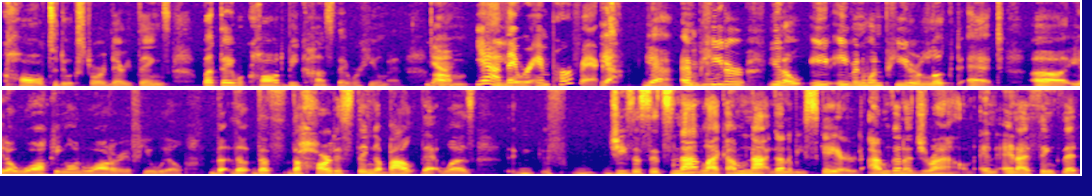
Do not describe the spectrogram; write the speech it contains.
called to do extraordinary things, but they were called because they were human. Yeah. Um, yeah, they were imperfect. yeah, yeah. And Peter, you know, e- even when Peter looked at, uh, you know, walking on water, if you will, the the the, the hardest thing about that was. Jesus, it's not like I'm not going to be scared. I'm going to drown. And and I think that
